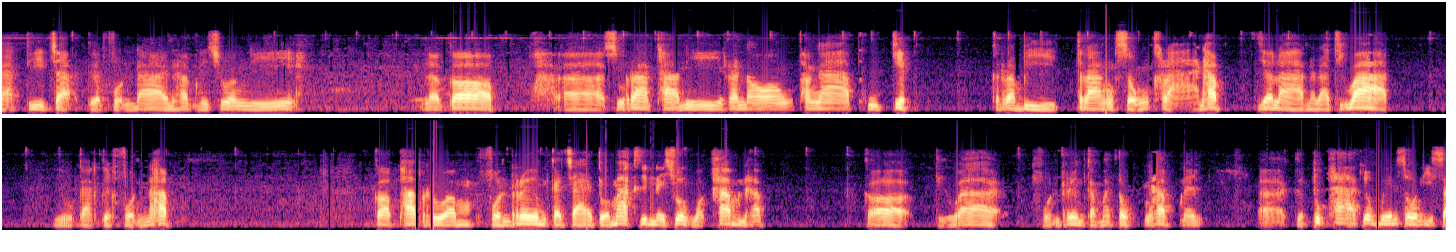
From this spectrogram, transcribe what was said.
กาสที่จะเกิดฝนได้นะครับในช่วงนี้ แล้วก็สุราษฎร์ธานีระนอง พังงาภูเก็ต กระบี่ตรังสงขลานะครับยะลานราธิวาสมีโอกาสเกิดฝนนะครับ ก็ภาพรวมฝนเริ่มกระจายตัวมากขึ้นในช่วงหัวค่ำนะครับ ก็ถือว่าฝนเริ่มกลับมาตกนะครับ ในเอ่อเกือบทุกภาคยกเว้นโซนอีส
